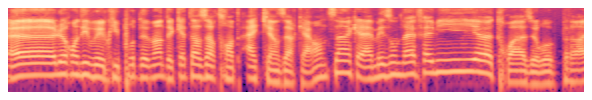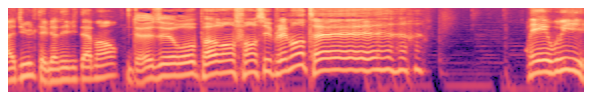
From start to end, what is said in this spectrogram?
Euh, le rendez-vous est pris pour demain de 14h30 à 15h45 à la maison de la famille. Euh, 3 euros par adulte et bien évidemment. 2 euros par enfant supplémentaire. Et oui,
